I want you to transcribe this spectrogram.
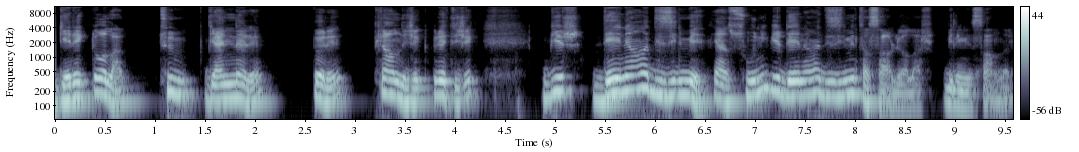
gerekli olan tüm genleri böyle planlayacak, üretecek bir DNA dizilimi yani suni bir DNA dizilimi tasarlıyorlar bilim insanları.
